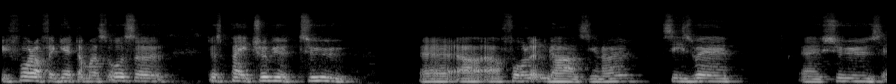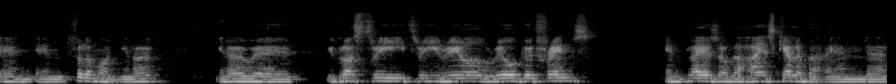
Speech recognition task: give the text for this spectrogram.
before I forget, I must also just pay tribute to uh, our, our, fallen guys, you know, Sizwe, uh, Shoes, and, and Philemon, you know. You know, uh, we've lost three, three real, real good friends and players of the highest caliber. And uh,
